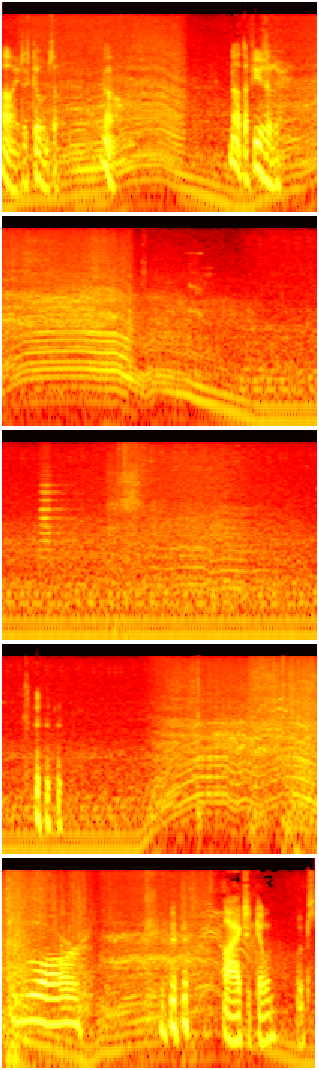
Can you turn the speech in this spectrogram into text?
Oh, he just killed himself. No. Not the. Roar. oh, I actually killed him. Whoops.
